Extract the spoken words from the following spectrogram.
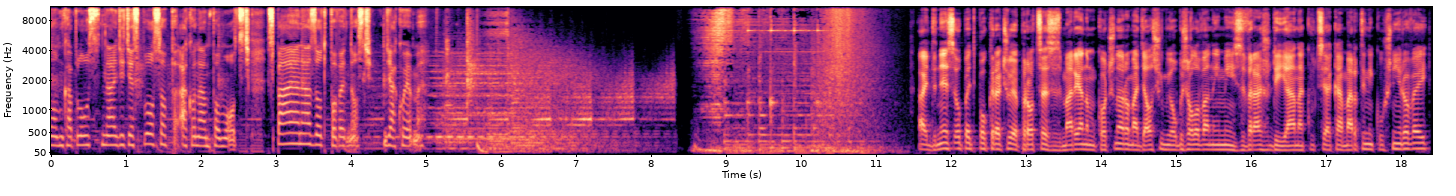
lomka plus nájdete spôsob, ako nám pomôcť. Spája nás zodpovednosť. Ďakujeme. Aj dnes opäť pokračuje proces s Marianom Kočnerom a ďalšími obžalovanými z vraždy Jána Kuciaka a Martiny Kušnírovej.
